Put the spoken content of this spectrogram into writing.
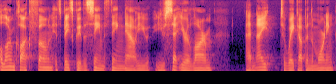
alarm clock phone, it's basically the same thing now. You you set your alarm at night to wake up in the morning,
